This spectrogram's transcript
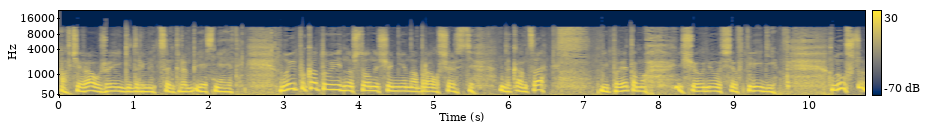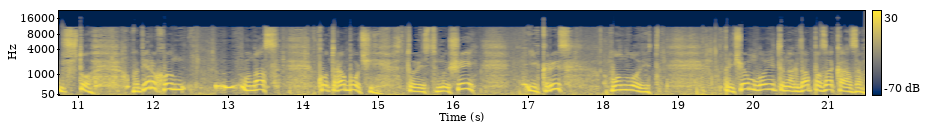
а вчера уже и гидромедцентр объясняет. Ну и по коту видно, что он еще не набрал шерсти до конца, и поэтому еще у него все впереди. Ну что? во-первых, он у нас кот рабочий, то есть мышей и крыс он ловит. Причем ловит иногда по заказам.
